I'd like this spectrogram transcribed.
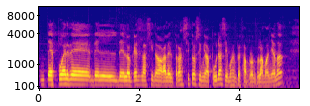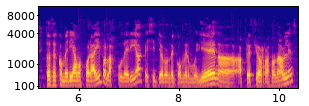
después de, lo que es la sinagoga del tránsito, si me apuras, si hemos empezado pronto la mañana. Entonces comeríamos por ahí, por la judería, que hay sitios donde comer muy bien, a precios razonables.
